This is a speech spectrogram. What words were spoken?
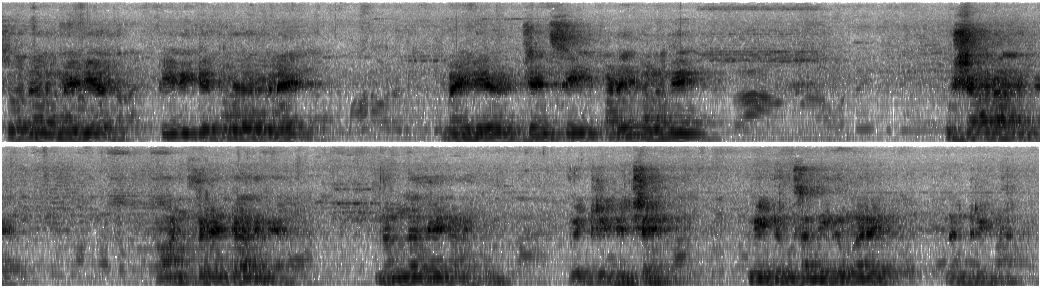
ஸோ அதனால மைடியர் டிவிகே தோழர்களே மைடியர் ஜென்சி படைபலமே உஷாரா இருங்க கான்ஃபிடென்ட்டாக இருங்க நல்லதே நடக்கும் வெற்றி நிச்சயம் மீண்டும் சந்திக்கும் வரை நன்றி வணக்கம்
